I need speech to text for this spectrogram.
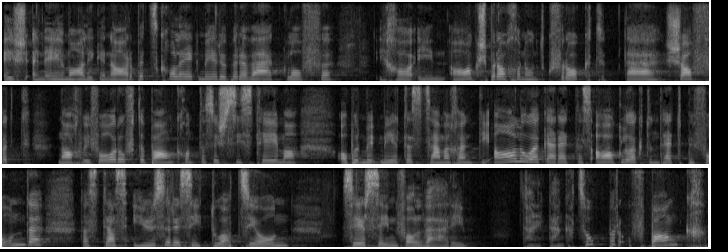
ist ein ehemaliger Arbeitskollege mir über den Weg gelaufen. Ich habe ihn angesprochen und gefragt, der arbeitet nach wie vor auf der Bank und das ist sein Thema, ob er mit mir das zusammen könnte anschauen. Er hat das angeschaut und hat befunden, dass das in unserer Situation sehr sinnvoll wäre. Dann habe ich gedacht, super, auf die Bank.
